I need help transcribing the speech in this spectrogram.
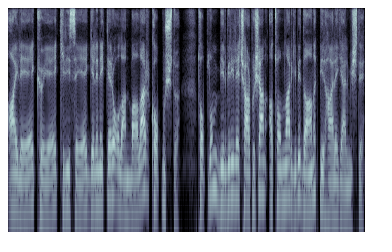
aileye, köye, kiliseye, geleneklere olan bağlar kopmuştu. Toplum birbiriyle çarpışan atomlar gibi dağınık bir hale gelmişti.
